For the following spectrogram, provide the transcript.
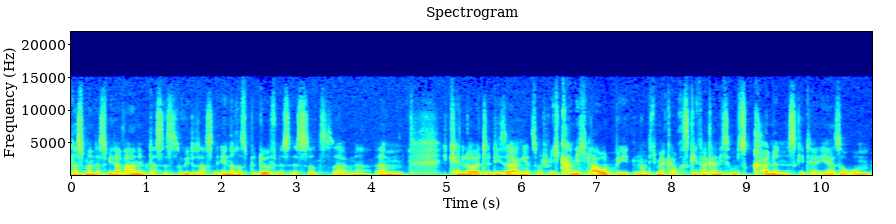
dass man das wieder wahrnimmt, dass es, so wie du sagst, ein inneres Bedürfnis ist sozusagen. Ne? Ähm, ich kenne Leute, die sagen jetzt zum Beispiel, ich kann nicht laut beten und ich merke auch, es geht da gar nicht ums Können, es geht ja eher so um,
